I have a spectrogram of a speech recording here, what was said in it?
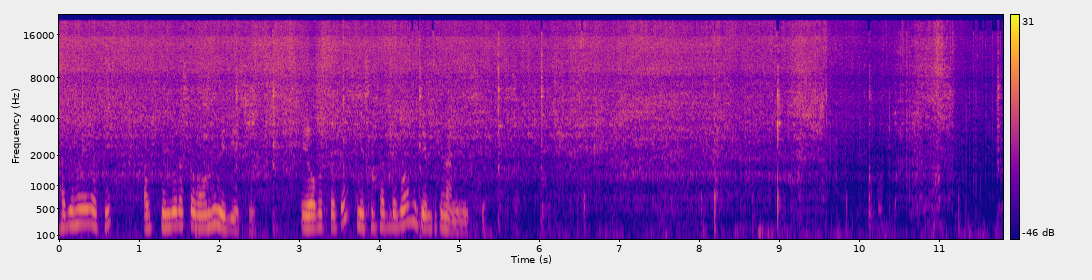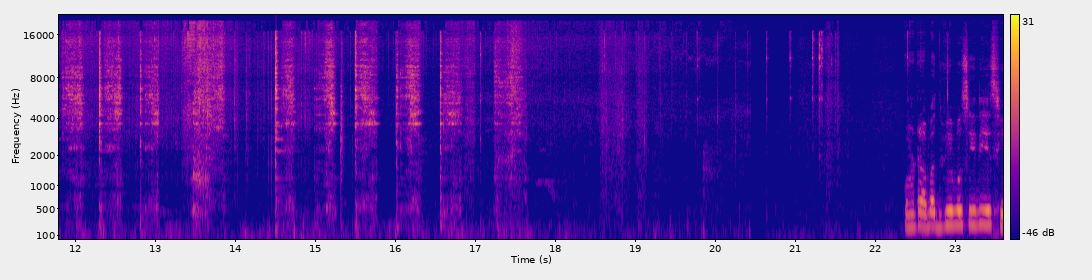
ভাজা হয়ে গেছে আর সুন্দর একটা গন্ধ বেরিয়েছে। এই অবস্থাতে মেথি শাকটাকেও আমি তেল থেকে নামিয়ে নিচ্ছি। কোনোটা আবার ধুয়ে বসিয়ে দিয়েছি।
